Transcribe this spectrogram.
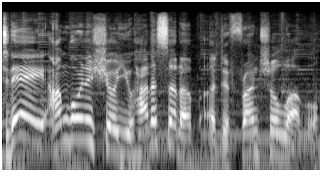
Today, I'm going to show you how to set up a differential level.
